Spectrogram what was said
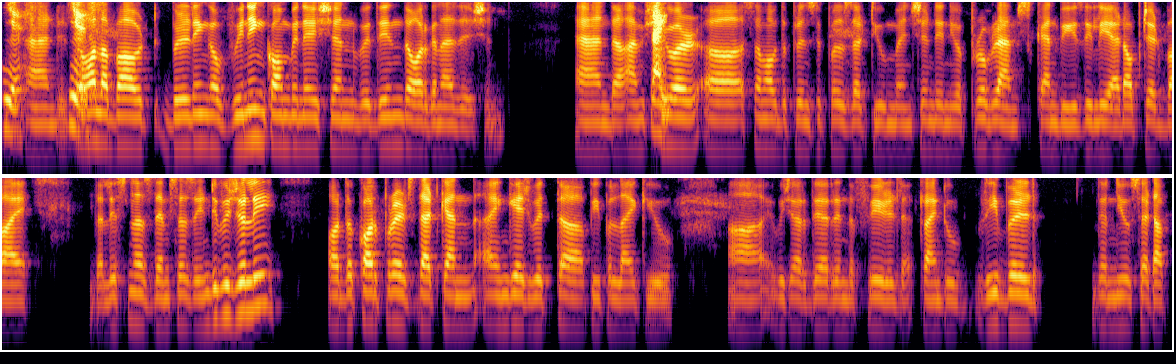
yes And it's yes all about building a winning combination within the organization. And uh, I'm Right. sure uh, some of the principles that you mentioned in your programs can be easily adopted by the listeners themselves individually or the corporates that can uh, engage with uh, people like you, uh, which are there in the field trying to rebuild the new setup.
